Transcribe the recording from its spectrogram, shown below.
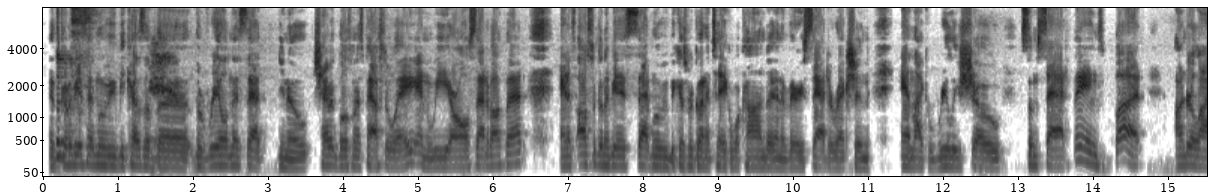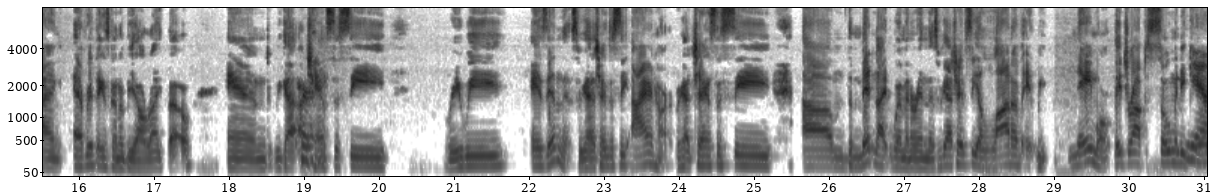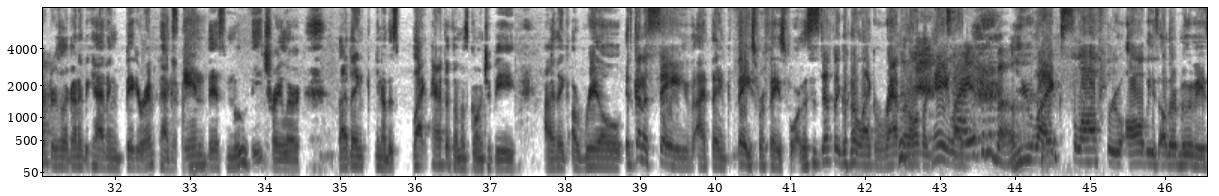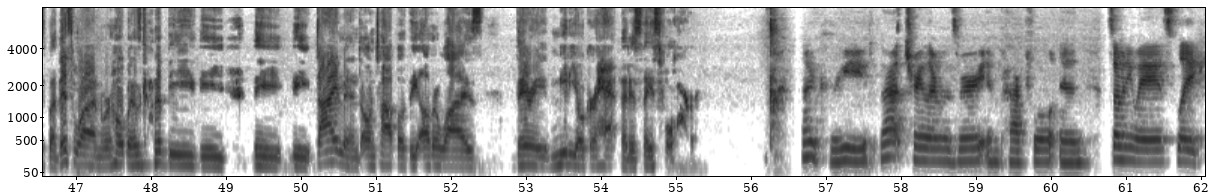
It's going to be a sad movie because of the the realness that you know Chadwick Boseman has passed away, and we are all sad about that. And it's also going to be a sad movie because we're going to take Wakanda in a very sad direction and like really show some sad things, but underlying everything's going to be all right though. And we got Perfect. a chance to see Riri is in this. We got a chance to see Ironheart. We got a chance to see um, the Midnight Women are in this. We got a chance to see a lot of it. We, Namor. They dropped so many characters that are going to be having bigger impacts in this movie trailer. I think you know this Black Panther film is going to be, I think, a real. It's going to save. I think Phase for Phase Four. This is definitely going to like wrap it all up. Like, hey, like it up in a bow. you like slough through all these other movies, but this one we're hoping is going to be the the the diamond on top of the otherwise very mediocre hat that is Phase Four. I agreed. That trailer was very impactful in so many ways. Like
